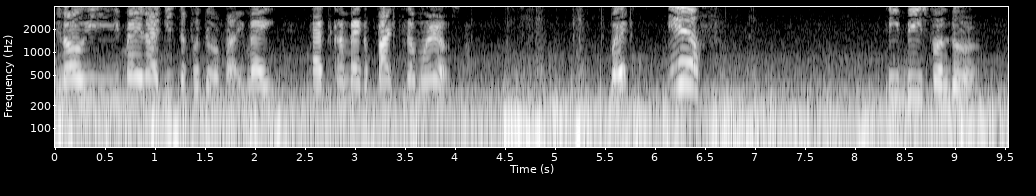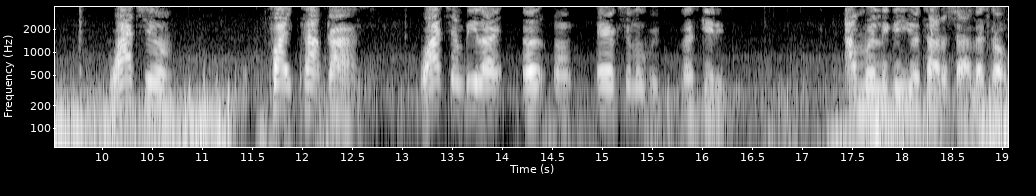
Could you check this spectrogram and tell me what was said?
you know, he, he may not get the Fundora fight. He may have to come back and fight somewhere else. But if he beats Fundora, watch him fight top guys. Watch him be like, uh, uh, Erickson Lubin, let's get it. I'm willing to give you a title shot. Let's go.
